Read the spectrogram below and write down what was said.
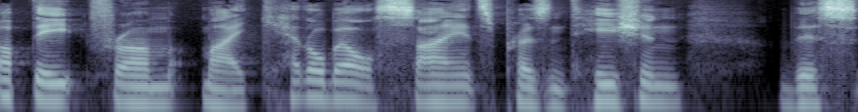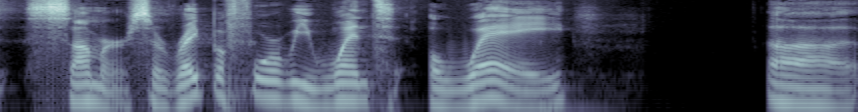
update from my kettlebell science presentation this summer. So, right before we went away uh,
